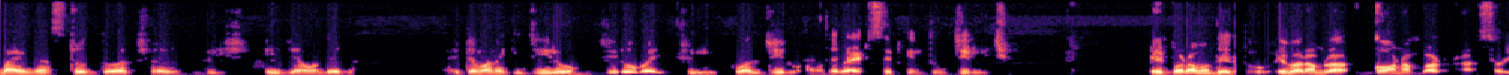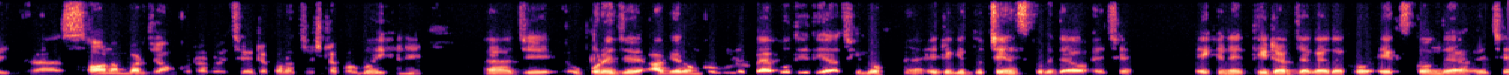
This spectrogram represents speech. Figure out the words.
মাইনাস চোদ্দ আর ছয়, বিশ। এই যে আমাদের, এটা মানে কি zero zero by three equal zero আমাদের রাইট সাইড কিন্তু জিরোই ছিল। এরপর আমাদের তো এবার আমরা গ নাম্বার সরি ছ নাম্বার যে অঙ্কটা রয়েছে এটা করার চেষ্টা করব। এখানে যে উপরে যে আগের অঙ্কগুলো ব্যবধি দেওয়া ছিল হ্যাঁ, এটা কিন্তু চেঞ্জ করে দেওয়া হয়েছে। এখানে থিটার জায়গায় দেখো এক্স কোণ দেওয়া হয়েছে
